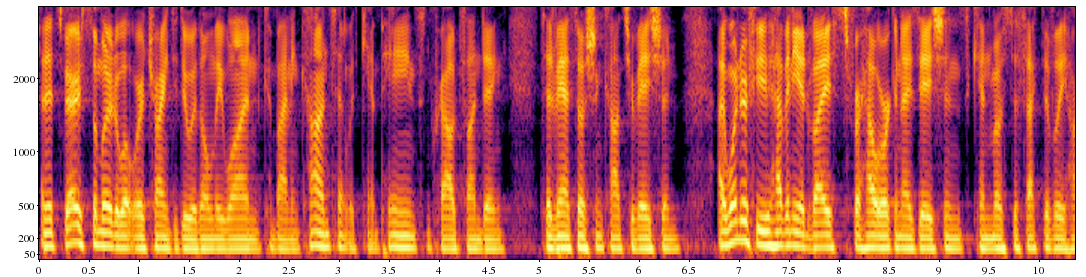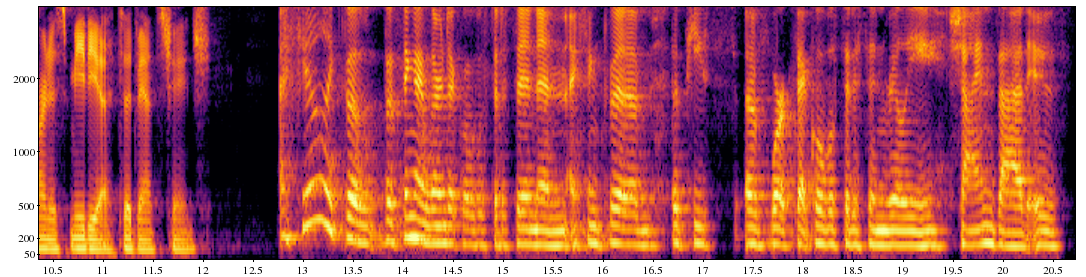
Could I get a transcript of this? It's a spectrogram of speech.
And it's very similar to what we're trying to do with Only One, combining content with campaigns and crowdfunding to advance ocean conservation. I wonder if you have any advice for how organizations can most effectively harness media to advance change. I feel like the the thing I learned at Global Citizen, and I think the the piece of work that Global Citizen really shines at is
